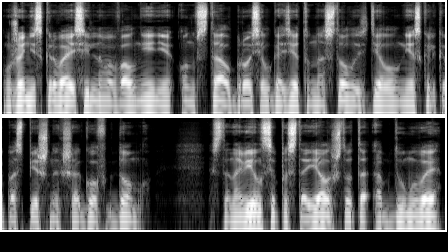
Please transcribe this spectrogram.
Уже не скрывая сильного волнения, он встал, бросил газету на стол и сделал несколько поспешных шагов к дому. Остановился, постоял, что-то обдумывая,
